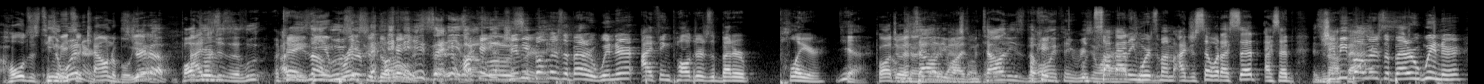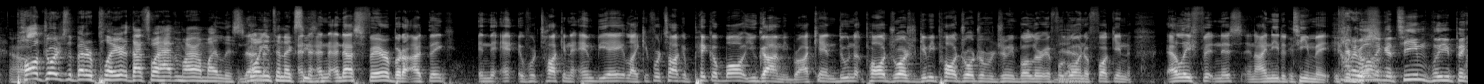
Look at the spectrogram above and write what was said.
holds his teammates accountable. Straight yeah, up. Paul George is a loser. Okay, he's not he embraces loser, the role. he's a, he's okay, Jimmy Butler's a better winner. I think Paul George is a better player. Yeah, Paul George. Mentality wise, mentality is the okay, only thing reason. Stop adding words in my. I just said what I said. I said it's Jimmy Butler's a better winner. Oh. Paul George is a better player. That's why I have him higher on my list and, going into next season. And, that's fair, but I think in the if we're talking the NBA, like if we're talking pickup ball, you got me, bro. I can't do Paul George. Give me Paul George over Jimmy Butler if we're yeah. going to fucking LA Fitness and I need a if, teammate. If you're building a team, who you pick?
